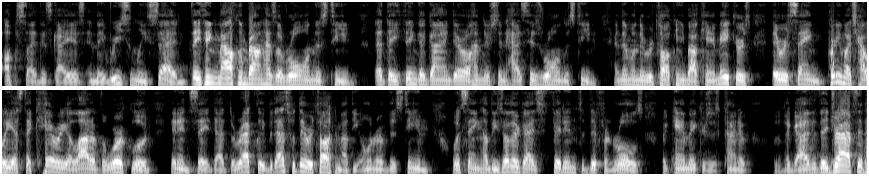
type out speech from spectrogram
upside this guy is. And they recently said they think Malcolm Brown has a role on this team, that they think a guy in Darrell Henderson has his role on this team. And then when they were talking about Cam Akers, they were saying pretty much how he has to carry a lot of the workload. They didn't say that directly, but that's what they were talking about. The owner of this team was saying how these other guys fit into different roles, but Cam Akers is kind of the guy that they drafted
